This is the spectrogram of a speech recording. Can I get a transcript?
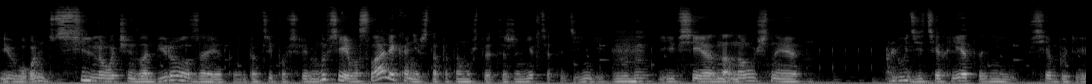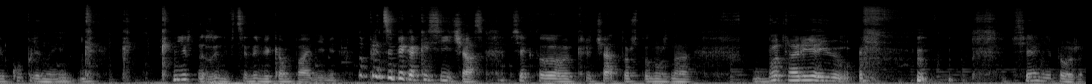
И он сильно очень лоббировал за это. Он там типа все время... Ну, все его слали, конечно, потому что это же нефть, это деньги. Мгм. И все на- научные люди тех лет, они все были куплены, конечно же, нефтяными компаниями. Ну, в принципе, как и сейчас. Все, кто кричат то, что нужно батарею, все они тоже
